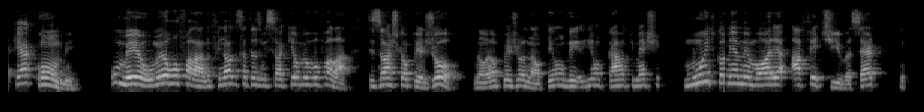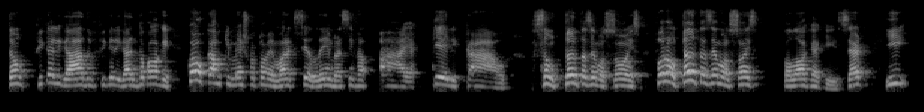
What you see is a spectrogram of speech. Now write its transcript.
Que é a Kombi. O meu, o meu eu vou falar. No final dessa transmissão aqui, o meu eu vou falar. Vocês acham que é o Peugeot? Não é o Peugeot, não. Tem um, tem um carro que mexe muito com a minha memória afetiva, certo? Então, fica ligado, fica ligado. Então, coloque aí. Qual é o carro que mexe com a tua memória que você lembra assim, fala, ai, aquele carro. São tantas emoções, foram tantas emoções. Coloque aqui, certo? E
